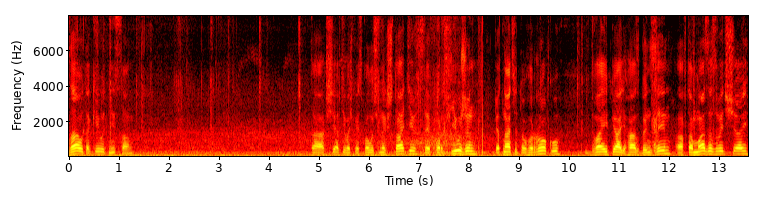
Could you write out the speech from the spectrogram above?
за отакий от Nissan. Так, ще автівочка із Сполучених Штатів, це Ford Fusion 15-го року. 2,5 газ бензин, автомат зазвичай.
